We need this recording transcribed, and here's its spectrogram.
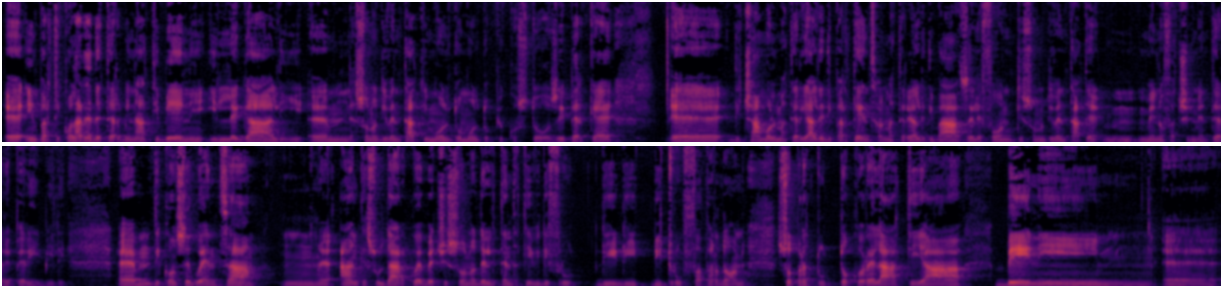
Eh, in particolare determinati beni illegali ehm, sono diventati molto molto più costosi perché eh, diciamo il materiale di partenza, il materiale di base, le fonti sono diventate m- mm, meno facilmente reperibili. Eh, di conseguenza mh, anche sul dark web ci sono dei tentativi di, fru- di, di, di truffa, pardon, soprattutto correlati a beni eh,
